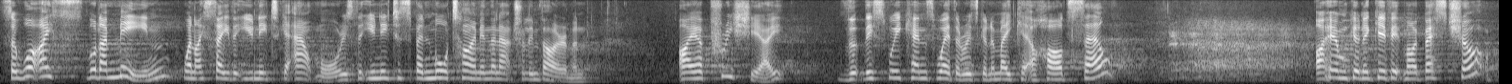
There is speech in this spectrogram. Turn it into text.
So what I, what I mean when I say that you need to get out more is that you need to spend more time in the natural environment. I appreciate that this weekend's weather is going to make it a hard sell. I am going to give it my best shot.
